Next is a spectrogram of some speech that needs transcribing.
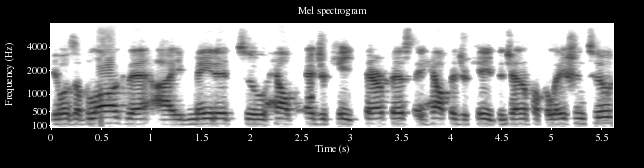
it was a blog that i made it to help educate therapists and help educate the general population too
